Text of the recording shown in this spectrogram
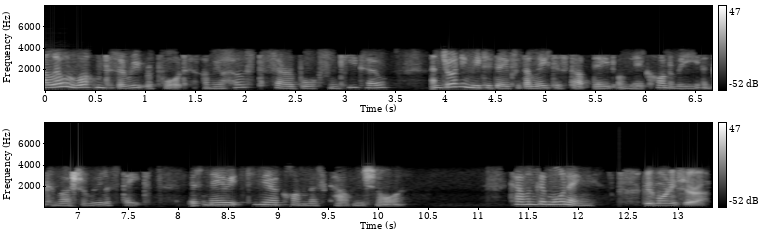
Hello and welcome to the REIT Report. I'm your host, Sarah Borchersen Keto, and joining me today for the latest update on the economy and commercial real estate is NAREIT senior economist Calvin Schnure. Calvin, good morning. Good morning, Sarah.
